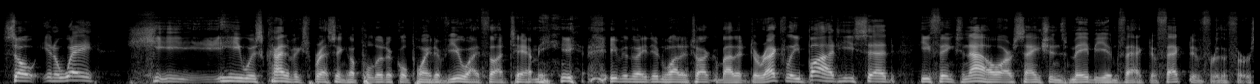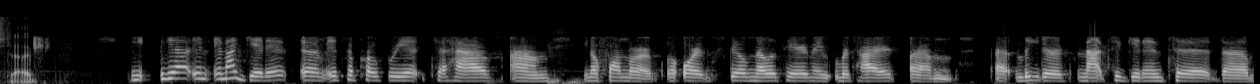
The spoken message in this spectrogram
So, in a way, he he was kind of expressing a political point of view. I thought Tammy, even though he didn't want to talk about it directly, but he said he thinks now our sanctions may be in fact effective for the first time. Yeah, and, and I get it. Um, it's appropriate to have, um, you know, former or still military, maybe retired um, uh, leaders not to get into the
